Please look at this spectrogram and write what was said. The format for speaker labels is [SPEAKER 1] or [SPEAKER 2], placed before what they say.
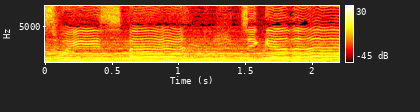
[SPEAKER 1] days we spend together.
